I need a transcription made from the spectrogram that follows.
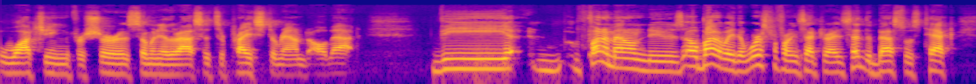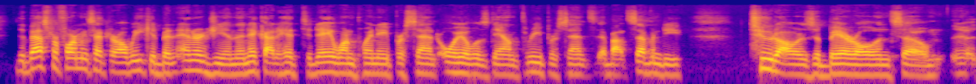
watching for sure as so many other assets are priced around all that. The fundamental news oh, by the way, the worst performing sector, I said the best was tech the best performing sector all week had been energy, and then it got hit today 1.8%. Oil was down 3%, about $72 a barrel. And so, uh,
